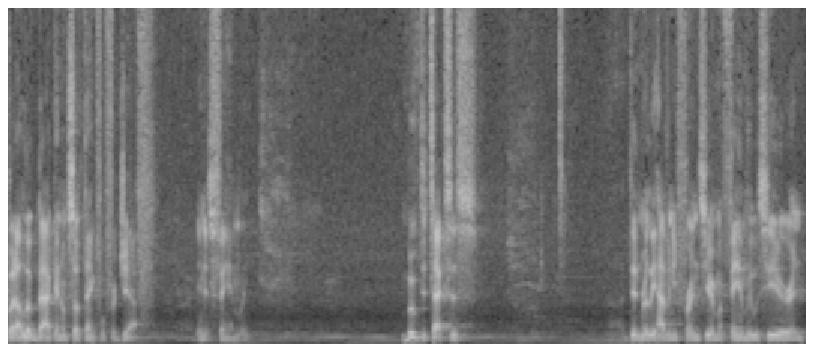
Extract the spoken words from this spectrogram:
But I look back and I'm so thankful for Jeff and his family. Moved to Texas. Uh, didn't really have any friends here. My family was here. And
